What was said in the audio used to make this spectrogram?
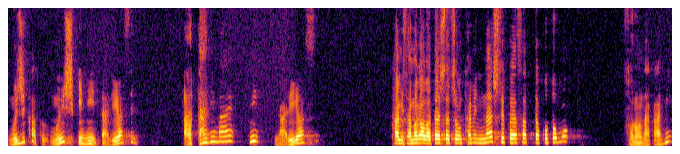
無自覚、無意識になりやすい。当たり前になりやすい。神様が私たちのためになしてくださったことも、その中に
